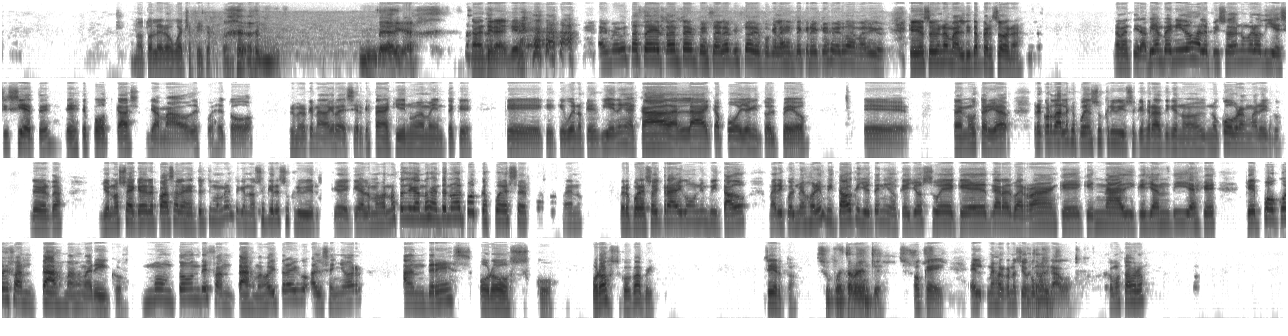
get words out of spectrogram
No tolero guachafitas. Verga. No, mentira, mentira. A mí me gusta hacer esto antes de empezar el episodio porque la gente cree que es verdad, marido. Que yo soy una maldita persona. No, mentira. Bienvenidos al episodio número 17 de este podcast llamado Después de Todo. Primero que nada, agradecer que están aquí nuevamente, que, que, que, que bueno, que vienen acá, dan like, apoyan y todo el peo. Eh, también me gustaría recordarles que pueden suscribirse, que es gratis, que no, no cobran, marico. De verdad. Yo no sé qué le pasa a la gente últimamente, que no se quiere suscribir, que, que a lo mejor no está llegando gente nueva al podcast, puede ser. Bueno, pero por eso hoy traigo un invitado, marico, el mejor invitado que yo he tenido, que yo soy, que Edgar Albarrán, que, que nadie, que Jan Díaz, que, que poco de fantasmas, marico. Un montón de fantasmas. Hoy traigo al señor Andrés Orozco. Orozco, papi. ¿Cierto? Supuestamente. Ok, el mejor conocido como el Gago. ¿Cómo estás, bro?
